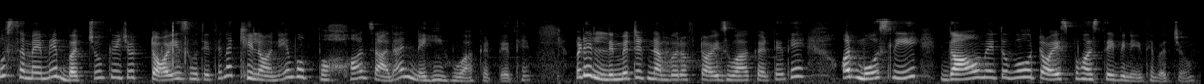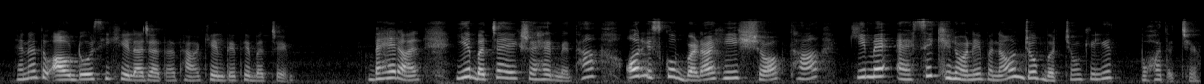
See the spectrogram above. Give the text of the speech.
उस समय में बच्चों के जो टॉयज़ होते थे ना, खिलौने, वो बहुत ज़्यादा नहीं हुआ करते थे। बड़े लिमिटेड नंबर ऑफ़ टॉयज़ हुआ करते थे, और मोस्टली गाँव में तो वो टॉयज़ पहुँचते भी नहीं थे बच्चों, है ना? तो आउटडोर्स ही खेला जाता था, खेलते थे बच्चे। बहरहाल, ये बच्चा एक शहर में था और इसको बड़ा ही शौक़ था कि मैं ऐसे खिलौने बनाऊँ जो बच्चों के लिए बहुत अच्छे हों।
